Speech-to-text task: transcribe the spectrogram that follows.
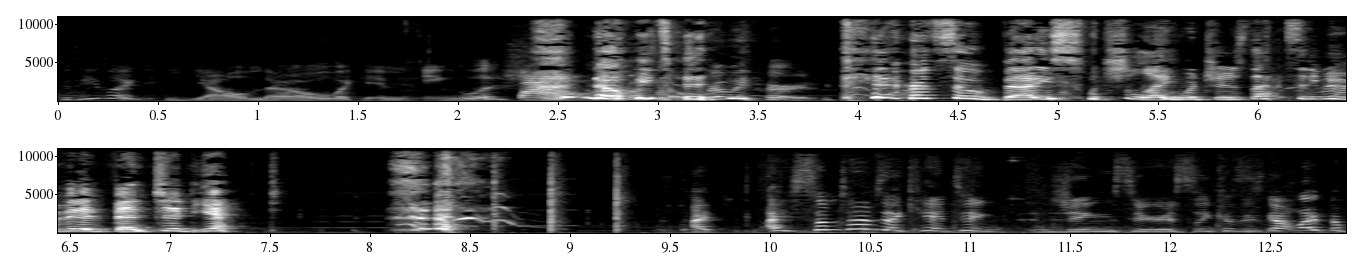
Did he like yell no, like in English? Wow, No, that he must have didn't. really hurt. It hurts so bad he switched languages. That hasn't even been invented yet. I, I sometimes I can't take Jing seriously because he's got like the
